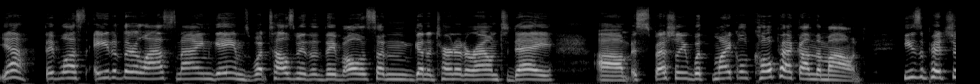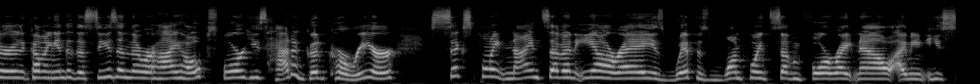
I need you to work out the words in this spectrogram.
Yeah, they've lost 8 of their last 9 games. What tells me that they've all of a sudden going to turn it around today? Um, especially with Michael Kopech on the mound. He's a pitcher coming into the season there were high hopes for. He's had a good career. 6.97 ERA. His whip is 1.74 right now. I mean, he's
